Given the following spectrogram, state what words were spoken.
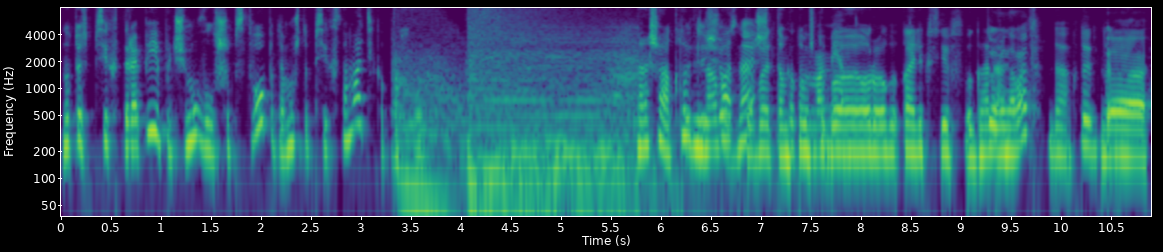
ну то есть психотерапия, почему волшебство? Потому что психосоматика проходит. Хорошо, а кто Тут виноват знаешь, в этом, в том, чтобы коллектив Кто виноват? Да, кто виноват?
